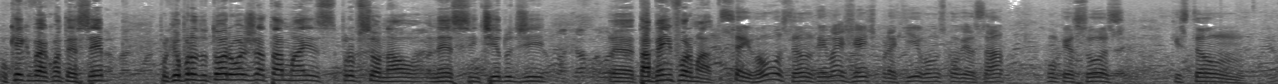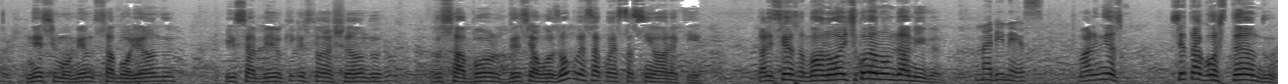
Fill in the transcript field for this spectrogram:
o que, que vai acontecer, porque o produtor hoje já está mais profissional nesse sentido de estar uh, tá bem informado. Isso aí, vamos mostrando, tem mais gente por aqui, vamos conversar com pessoas que estão nesse momento saboreando e saber o que, que estão achando do sabor desse arroz. Vamos conversar com essa senhora aqui. Dá licença, boa noite. Como é o nome da amiga? Marinês. Marinês, você está gostando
